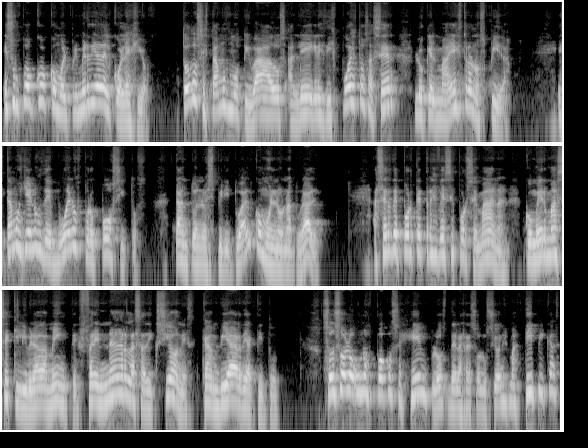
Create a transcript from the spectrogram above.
es un poco como el primer día del colegio. Todos estamos motivados, alegres, dispuestos a hacer lo que el maestro nos pida. Estamos llenos de buenos propósitos, tanto en lo espiritual como en lo natural. Hacer deporte tres veces por semana, comer más equilibradamente, frenar las adicciones, cambiar de actitud. Son solo unos pocos ejemplos de las resoluciones más típicas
